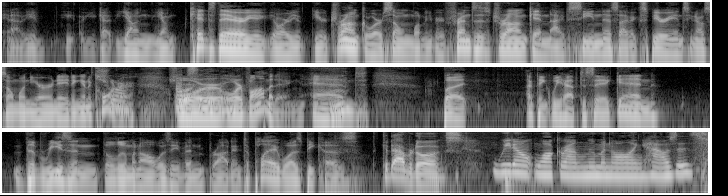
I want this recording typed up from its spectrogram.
You know, you, you got young young kids there, you, or you, you're drunk, or someone one of your friends is drunk, and I've seen this. I've experienced, you know, someone urinating in a corner, Sure. or Absolutely. or vomiting, mm-hmm. and but I think we have to say again, the reason the luminol was even brought into play was because Cadaver dogs. We don't walk around luminoling houses.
